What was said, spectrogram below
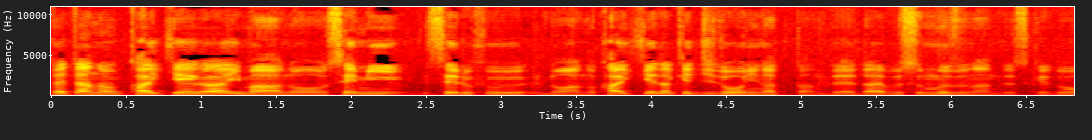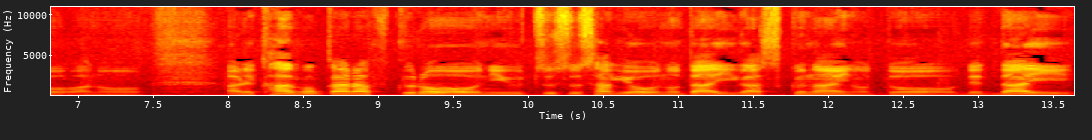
大体あの会計が今あのセミセルフのあの会計だけ自動になったんでだいぶスムーズなんですけどあのあれ、カゴから袋に移す作業の台が少ないのと、で、台、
